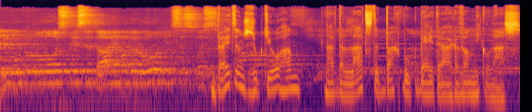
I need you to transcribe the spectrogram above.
Премудрости, Святая Богородица, спаси. Buiten zoekt Johan naar de laatste dagboekbijdrage van Nicolaas.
